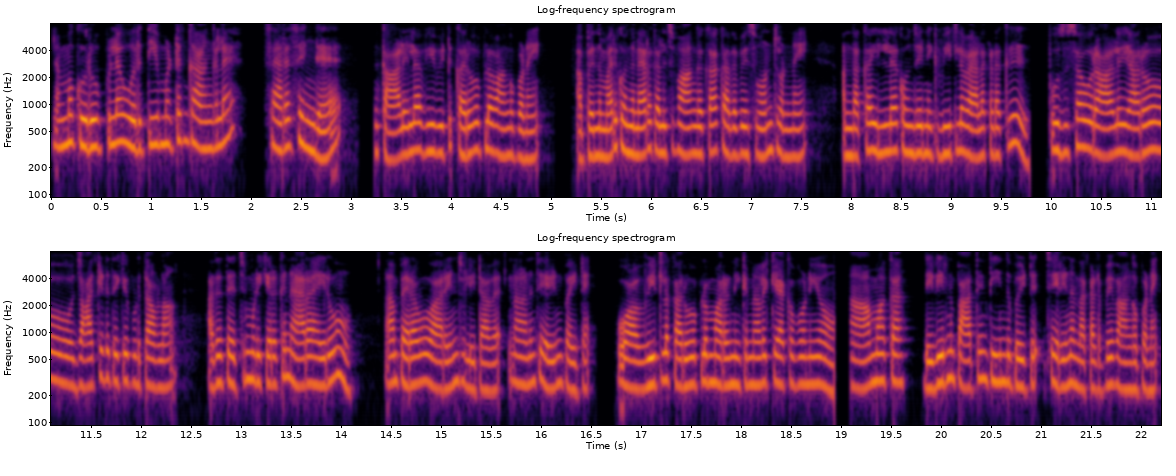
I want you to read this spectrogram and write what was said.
நம்ம குரூப்பில் ஒருத்தியை மட்டும் காங்கல சரசிங்க காலையில அவிய வீட்டு கருவேப்பிலை வாங்க போனேன். அப்ப இந்த மாதிரி கொஞ்ச நேரம் கழிச்சு வாங்கக்கா கதை பேசுவோன்னு சொன்னேன். அந்த அக்கா இல்ல கொஞ்சம் இன்னைக்கு வீட்டில் வேலை கிடக்கு. புதுசா ஒரு ஆளு யாரோ ஜாக்கெட் தைக்க கொடுத்தாவலாம் அதை தைச்சு முடிக்கிறதுக்கு நேரம் ஆயிரும். நான் பிறவு வரேன்னு சொல்லிட்டாவே. நானும் சரின்னு போயிட்டேன். ஓ அவ கருவேப்பிலை மரம் நிக்கனால கேட்க போனியோ? ஆமாக்கா திடீர்னு பார்த்தேன் தீந்து போயிட்டு. சரின்னு அந்த கடை போய் வாங்க போனேன்.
